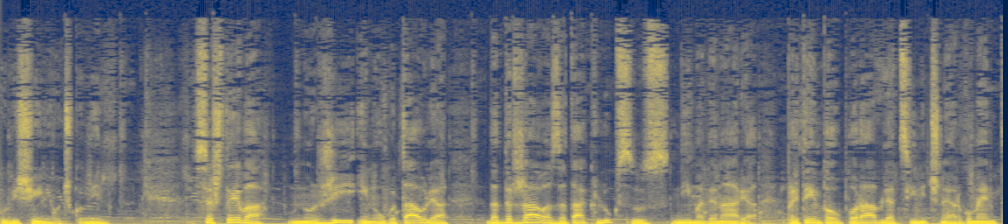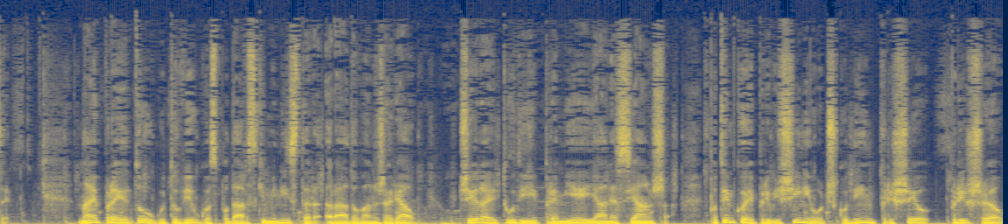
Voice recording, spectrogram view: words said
v višini očkodnin. Sešteva, množi in ugotavlja, da država za tak luksus nima denarja, pri tem pa uporablja cinične argumente. Najprej je to ugotovil gospodarski minister Radovan Žerjav, včeraj tudi premijer Janez Janša, potem ko je pri višini odškodnin prišel, prišel,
